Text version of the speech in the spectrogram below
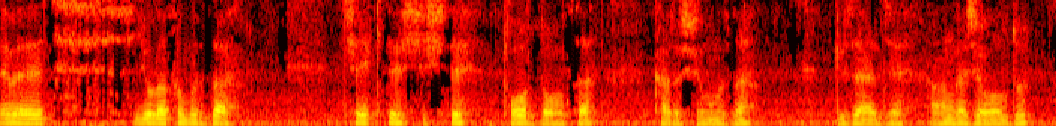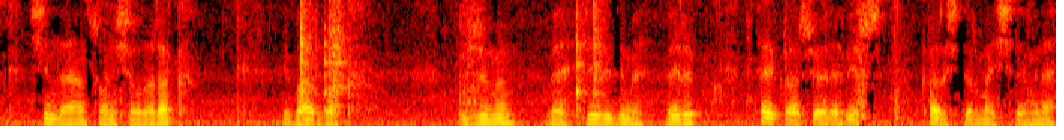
Evet yulafımız da çekti şişti toz da olsa karışımımıza güzelce angaja oldu. Şimdi en son iş olarak bir bardak üzümüm ve cevizimi verip tekrar şöyle bir karıştırma işlemine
